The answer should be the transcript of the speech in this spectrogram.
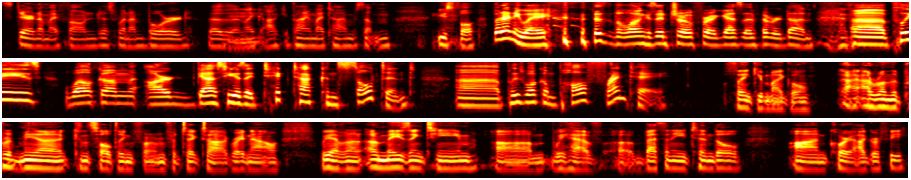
staring at my phone just when I'm bored, rather than like occupying my time with something useful. But anyway, this is the longest intro for a guest I've ever done. Uh, please welcome our guest. He is a TikTok consultant. Uh, please welcome Paul Frente. Thank you, Michael. I, I run the premier consulting firm for TikTok right now. We have an, amazing team. Um, we have uh, Bethany Tyndall on choreography.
